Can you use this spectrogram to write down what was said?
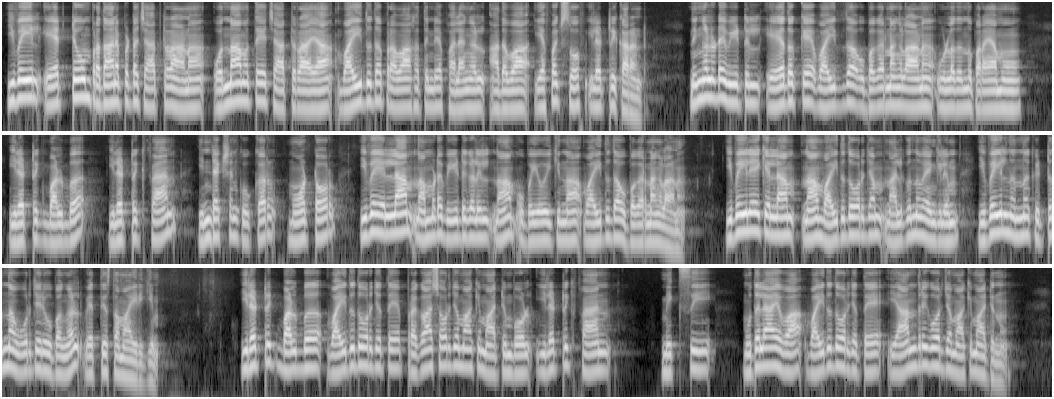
ഇവയിൽ ഏറ്റവും പ്രധാനപ്പെട്ട ചാപ്റ്ററാണ് ഒന്നാമത്തെ ചാപ്റ്ററായ വൈദ്യുത പ്രവാഹത്തിന്റെ ഫലങ്ങൾ അഥവാ എഫക്ട്സ് ഓഫ് ഇലക്ട്രിക് കറണ്ട്. നിങ്ങളുടെ വീട്ടിൽ ഏതൊക്കെ വൈദ്യുത ഉപകരണങ്ങളാണ് ഉള്ളതെന്ന് പറയാമോ? Electric bulb electric fan induction cooker motor ഇവയെല്ലാം നമ്മുടെ വീടുകളിൽ നാം ഉപയോഗിക്കുന്ന വൈദ്യുത ഉപകരണങ്ങളാണ്. ഇവയിലേക്കെല്ലാം നാം വൈദ്യുതോർജം നൽകുന്നുവെങ്കിലും ഇവയിൽ നിന്ന് കിട്ടുന്ന ഊർജ രൂപങ്ങൾ വ്യത്യസ്തമായിരിക്കും. ഇലക്ട്രിക് ബൾബ് വൈദ്യുതോർജത്തെ പ്രകാശോർജമാക്കി മാറ്റുമ്പോൾ ഇലക്ട്രിക് ഫാൻ മിക്സി മുതലായവ വൈദ്യുതോർജത്തെ യാന്ത്രികോർജമാക്കി മാറ്റുന്നു.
